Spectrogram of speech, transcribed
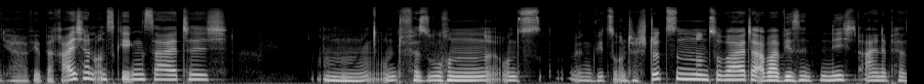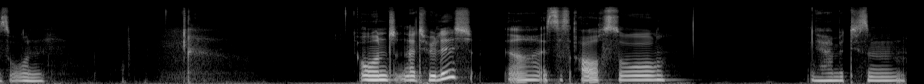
ja, wir bereichern uns gegenseitig Mm, und versuchen uns irgendwie zu unterstützen und so weiter, aber wir sind nicht eine Person. Und natürlich äh, ist es auch so, ja, mit diesem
